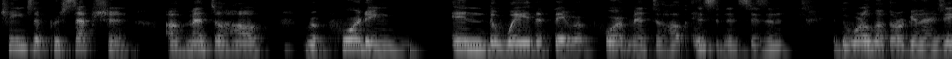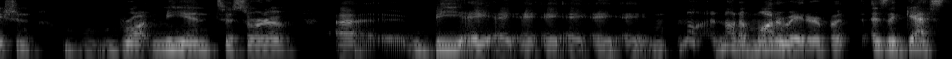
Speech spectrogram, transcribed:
change the perception of mental health reporting in the way that they report mental health incidences. And the world health organization brought me in to sort of uh, be a, a, a, a, a, a, not, not a moderator, but as a guest.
